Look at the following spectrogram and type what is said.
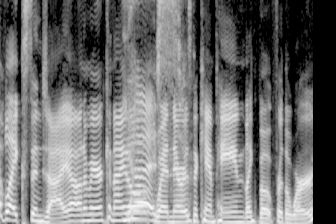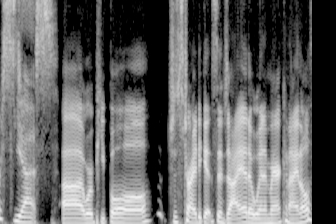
of like Sanjaya on American Idol Yes. when there was the campaign like vote for the worst. Yes. Uh, where people just tried to get Sanjaya to win American Idol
